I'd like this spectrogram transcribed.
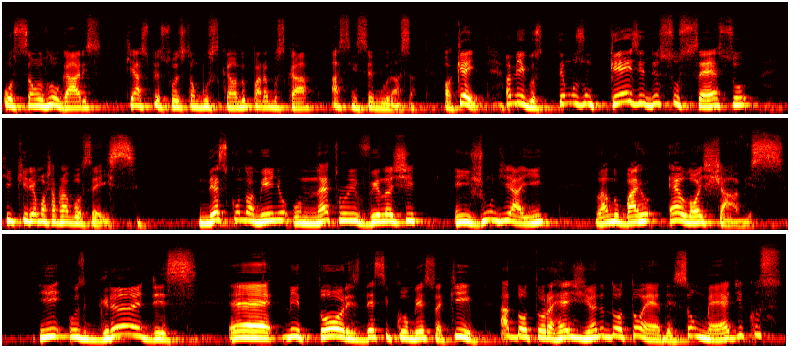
ou são os lugares que as pessoas estão buscando para buscar, assim, segurança. Ok? Amigos, temos um case de sucesso que queria mostrar para vocês. Nesse condomínio, o Natural Village, em Jundiaí, lá no bairro Eloy Chaves. E os grandes é, mentores desse começo aqui, a doutora Regiane e o doutor Éder, são médicos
